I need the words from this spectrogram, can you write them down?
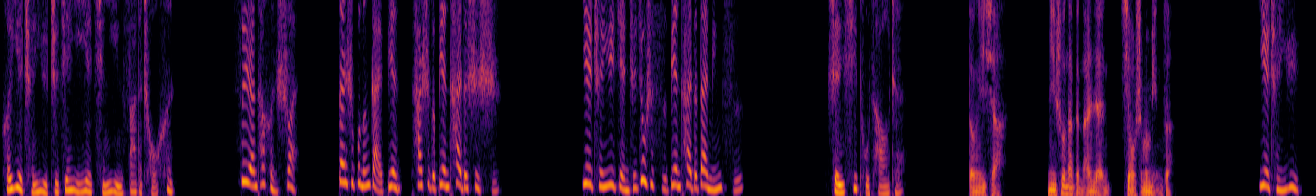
和叶晨玉之间一夜情引发的仇恨，虽然他很帅，但是不能改变他是个变态的事实。叶晨玉简直就是死变态的代名词。沈西吐槽着：“等一下，你说那个男人叫什么名字？”叶晨玉。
